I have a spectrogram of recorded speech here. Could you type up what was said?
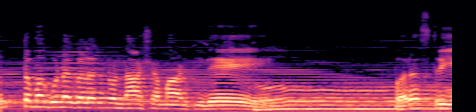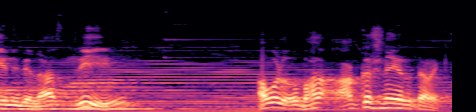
ಉತ್ತಮ ಗುಣಗಳನ್ನು ನಾಶ ಮಾಡ್ತಿದೆ. ಪರಸ್ತ್ರೀ ಏನಿದೆಯಲ್ಲ ಸ್ತ್ರೀ ಅವಳು ಬಹಳ ಆಕರ್ಷಣೆ ಇರುತ್ತೆ ಆಕೆ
